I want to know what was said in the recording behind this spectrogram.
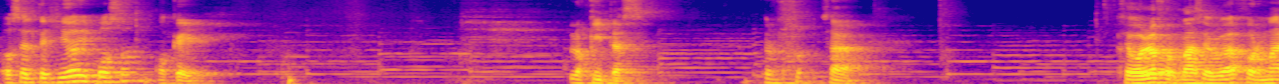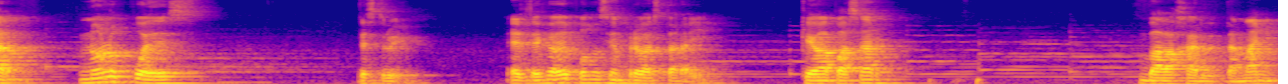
O sea, el tejido adiposo, ok. Lo quitas. Pero, o sea, Se vuelve a formar. se vuelve a formar. No lo puedes destruir. El tejido adiposo siempre va a estar ahí. ¿Qué va a pasar? Va a bajar de tamaño.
